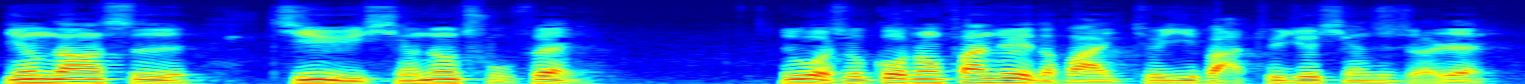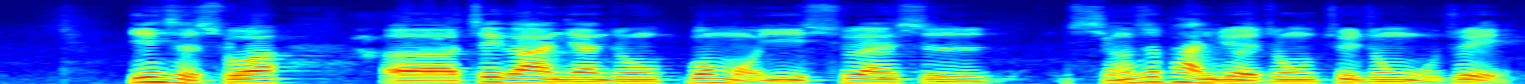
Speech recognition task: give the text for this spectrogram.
应当是给予行政处分。如果说构成犯罪的话，就依法追究刑事责任。因此说，呃，这个案件中，郭某义虽然是刑事判决中最终无罪，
